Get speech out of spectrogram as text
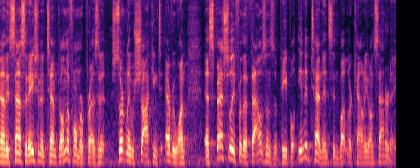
Now, the assassination attempt on the former president certainly was shocking to everyone, especially for the thousands of people in attendance in Butler County on Saturday.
